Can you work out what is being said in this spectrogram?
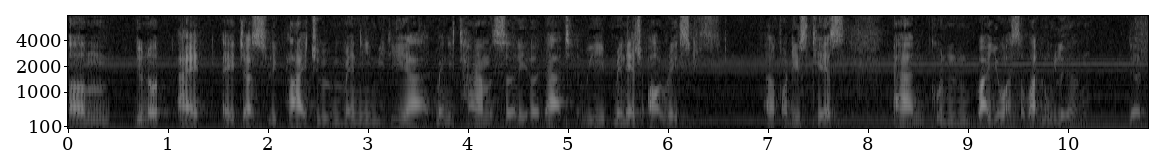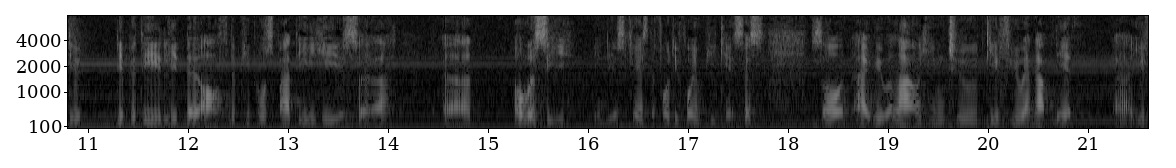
Um, you know, I, I just replied to many media many times earlier that we manage our risks uh, for this case. And Kun Vayo Asawat Lungleung, the de- deputy leader of the People's Party, he is uh, uh, oversee in this case the 44 MP cases. So I will allow him to give you an update if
